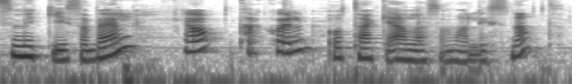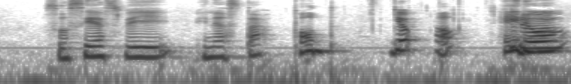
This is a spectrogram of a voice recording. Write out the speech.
så mycket Isabelle. Ja, tack själv. Och tack alla som har lyssnat. Så ses vi i nästa podd. Ja. ja. Hej då!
